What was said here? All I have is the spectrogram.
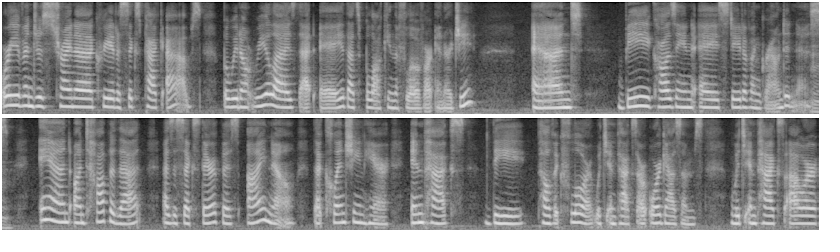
or even just trying to create a six pack abs but we don't realize that A, that's blocking the flow of our energy, and B, causing a state of ungroundedness. Mm. And on top of that, as a sex therapist, I know that clenching here impacts the pelvic floor, which impacts our orgasms, which impacts our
